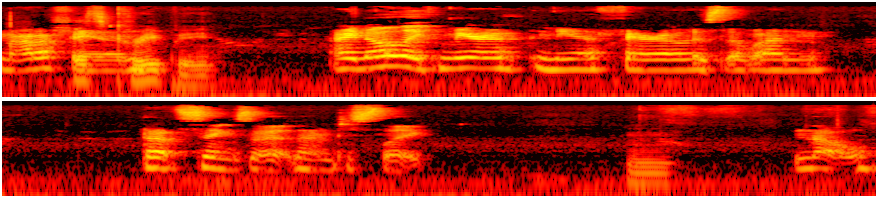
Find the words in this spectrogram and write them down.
not a fan. it's creepy. I know like Mia Mia Farrow is the one that sings it, and I'm just like, Mm. no,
